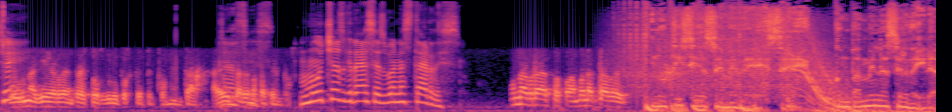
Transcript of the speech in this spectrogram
de una guerra entre estos grupos que te comentaba. Ahí estaremos atentos. Muchas gracias, buenas tardes. Un abrazo, Juan, buenas tardes. Noticias MBS con Pamela Cerdeira.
